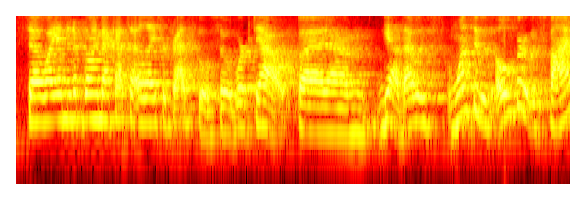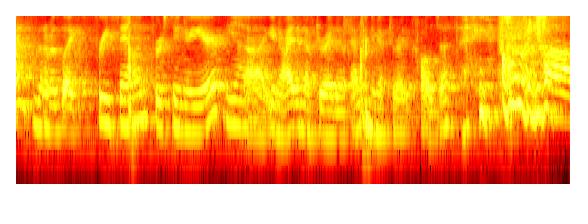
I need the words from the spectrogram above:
So I ended up going back out to LA for grad school. So it worked out. But um, yeah, that was once it was over, it was fine because then it was like free sailing for senior year. Yeah. Uh, you know, I didn't have to write a. I didn't even have to write a college essay. Oh my god.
